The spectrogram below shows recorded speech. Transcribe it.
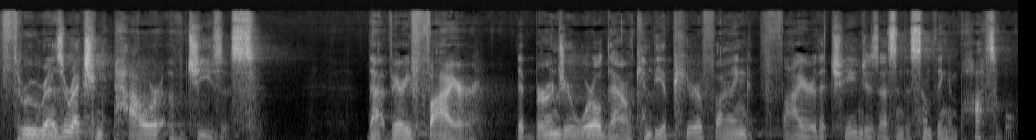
through resurrection power of Jesus. That very fire that burns your world down can be a purifying fire that changes us into something impossible.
